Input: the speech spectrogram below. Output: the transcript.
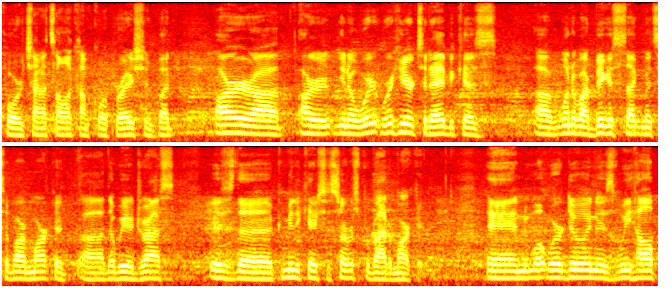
for China Telecom Corporation, but our, uh, our you know, we're, we're here today because uh, one of our biggest segments of our market uh, that we address is the communication service provider market. And what we're doing is we help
